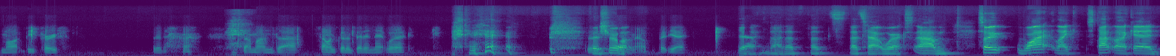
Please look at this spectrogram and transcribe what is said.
might be proof that someone's uh someone's got a better network. for sure else. But yeah, Yeah, no, that that's that's how it works. Um, so why, like, start like a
